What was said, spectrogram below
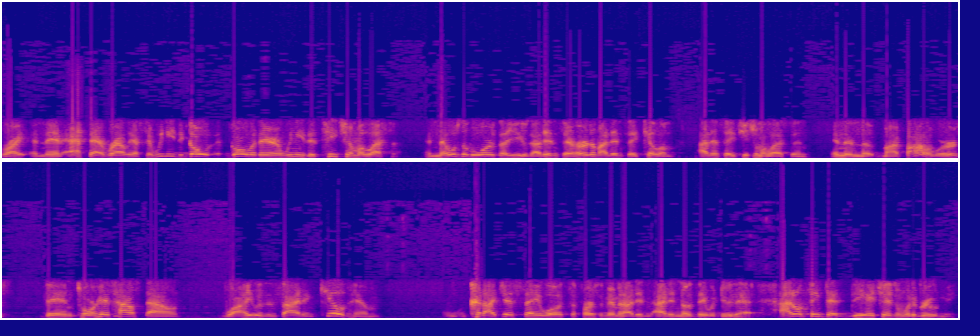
right? And then at that rally, I said, we need to go, go over there and we need to teach him a lesson. And those are the words I used. I didn't say hurt him. I didn't say kill him. I didn't say teach him a lesson. And then the, my followers then tore his house down while he was inside and killed him. Could I just say, well, it's the First Amendment. I didn't, I didn't know that they would do that. I don't think that D.A. Chisholm would agree with me.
